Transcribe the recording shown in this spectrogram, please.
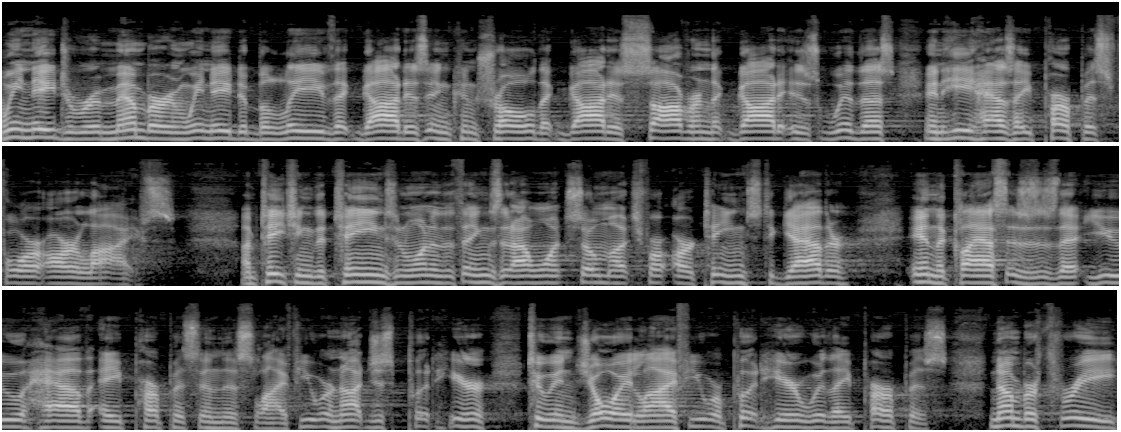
we need to remember and we need to believe that God is in control, that God is sovereign, that God is with us, and He has a purpose for our lives. I'm teaching the teens, and one of the things that I want so much for our teens to gather in the classes is that you have a purpose in this life. You were not just put here to enjoy life, you were put here with a purpose. Number three,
